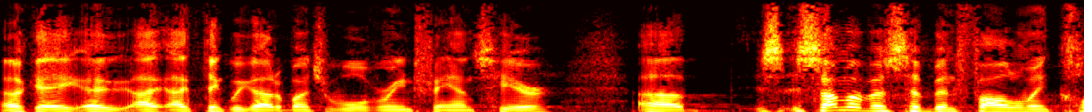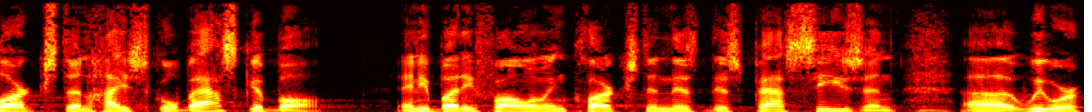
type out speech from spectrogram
Okay, I, I think we got a bunch of Wolverine fans here. Uh, some of us have been following Clarkston High School basketball. Anybody following Clarkston this, this past season? Uh, we were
